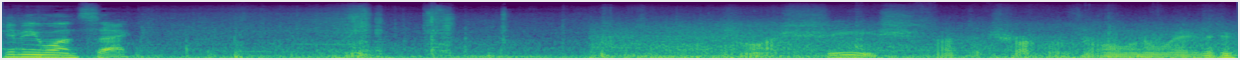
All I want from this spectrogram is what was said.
Give me one sec. Oh, sheesh. Thought the truck was rolling away there.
